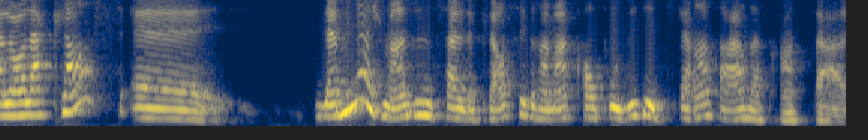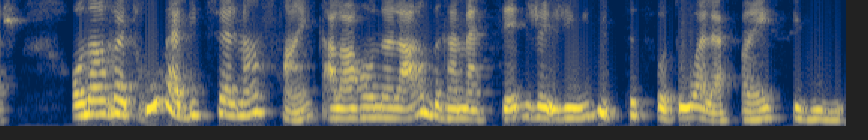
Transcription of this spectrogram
alors la classe, l'aménagement d'une salle de classe est vraiment composé de différentes aires d'apprentissage. On en retrouve habituellement cinq. Alors, on a l'air dramatique. J'ai mis des petites photos à la fin si vous,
